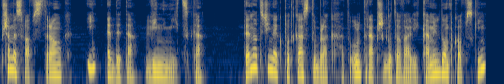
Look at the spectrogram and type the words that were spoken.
Przemysław Strąg i Edyta Winnicka. Ten odcinek podcastu Black Hat Ultra przygotowali Kamil Dąbkowski,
